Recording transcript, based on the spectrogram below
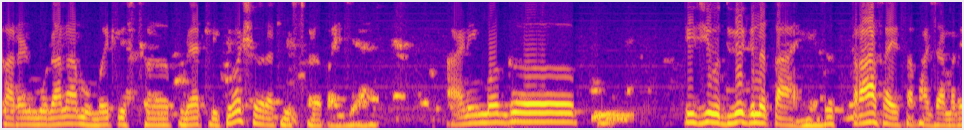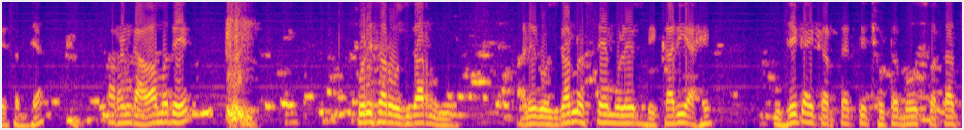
कारण मुलांना मुंबईतली स्थळं पुण्यातली किंवा शहरातली स्थळं पाहिजे आहे आणि मग ती जी उद्विग्नता आहे जो त्रास आहे समाजामध्ये सध्या कारण गावामध्ये पुरेसा रोजगार नाही आणि रोजगार नसल्यामुळे बेकारी आहे जे काय करतात ते छोटं बहुत स्वतःच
